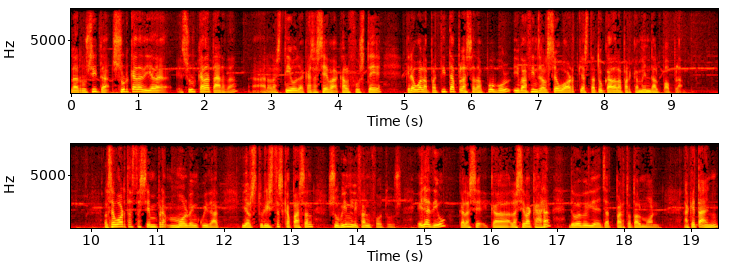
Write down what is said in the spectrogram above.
la Rosita surt cada dia, de, surt cada tarda, ara l'estiu, de casa seva, el fuster, creua la petita plaça de Púbol i va fins al seu hort que està tocada a l'aparcament del poble. El seu hort està sempre molt ben cuidat i els turistes que passen sovint li fan fotos. Ella diu que la, se que la seva cara deu haver viatjat per tot el món. Aquest any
